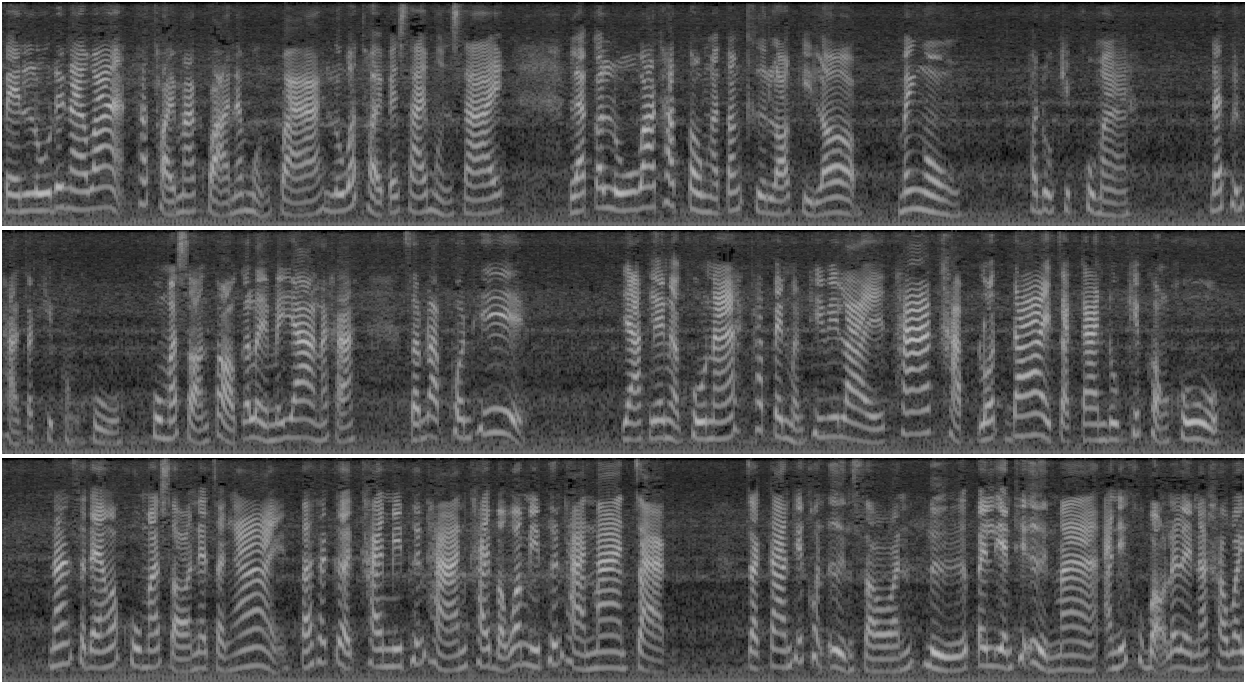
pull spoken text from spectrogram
เป็นรู้ด้วยนะว่า ถ้าถอยมาขวานะหมุนขวา รู้ว่าถอยไปซ้ายหมุนซ้าย แล้วก็รู้ว่าถ้าตรงอะต้องคืนล้อกี่รอบ ไม่งงเพราะดูคลิปครูมา ได้พื้นฐานจากคลิปของครูครูมาสอนต่อก็เลยไม่ยากนะคะสำหรับคนที่อยากเรียนกับครูนะ ถ้าเป็นเหมือนพี่วิไลถ้าขับรถได้จากการดูคลิปของครู นั่นแสดงว่าครูมาสอนเนี่ยจะง่าย แต่ถ้าเกิดใครมีพื้นฐานใครบอกว่ามีพื้นฐานมาจากจากการที่คนอื่นสอนหรือไปเรียนที่อื่นมา อันนี้ครูบอกได้เลยนะคะว่า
